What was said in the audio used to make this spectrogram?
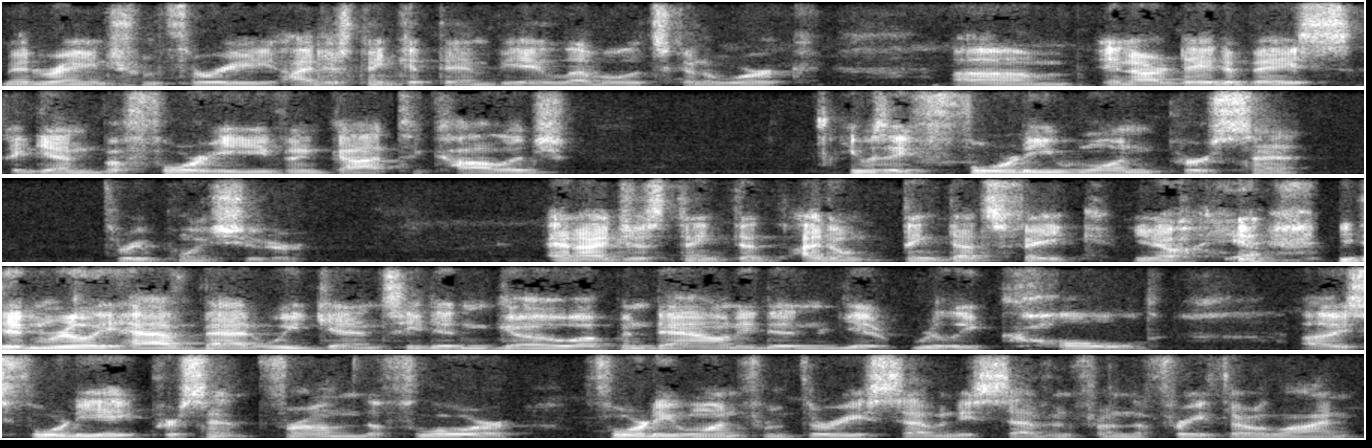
mid range from three. I just think at the NBA level, it's going to work. Um, in our database, again, before he even got to college, he was a 41% three point shooter. And I just think that I don't think that's fake. You know, yeah. he didn't really have bad weekends. He didn't go up and down. He didn't get really cold. Uh, he's 48% from the floor, 41 from three, 77 from the free throw line.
